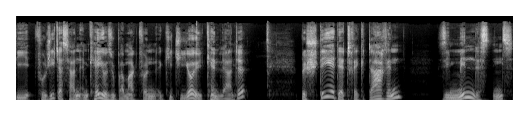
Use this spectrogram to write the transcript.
die Fujita-san im Keio-Supermarkt von Kichiyoi kennenlernte, bestehe der Trick darin, sie mindestens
